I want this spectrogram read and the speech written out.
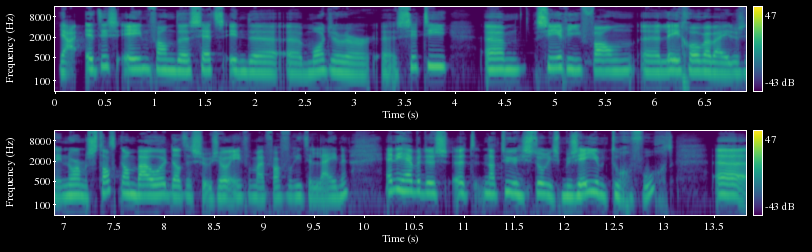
ja, het is een van de sets in de eh, Modular eh, City ehm, serie van eh, Lego, waarbij je dus een enorme stad kan bouwen. Dat is sowieso een van mijn favoriete lijnen. En die hebben dus het Natuurhistorisch Museum toegevoegd. Eh,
